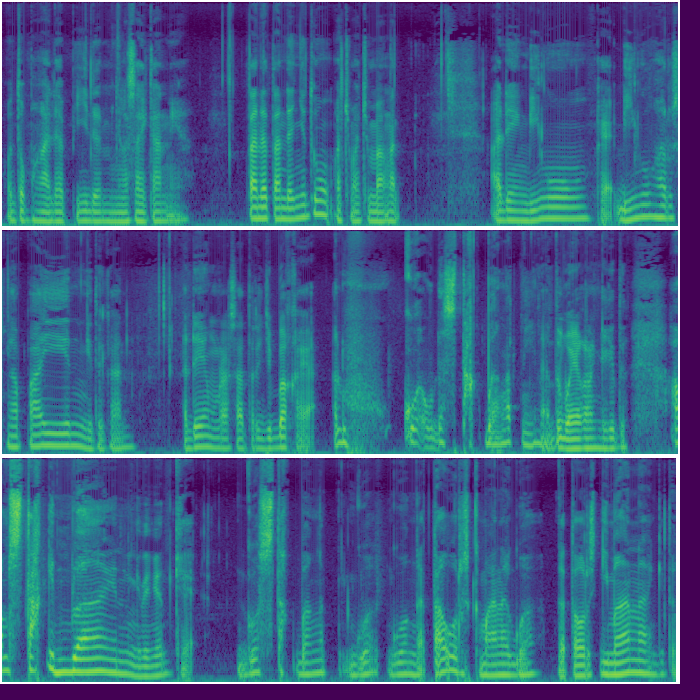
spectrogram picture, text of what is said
untuk menghadapi dan menyelesaikannya. Tanda-tandanya tuh macam-macam banget. Ada yang bingung, kayak bingung harus ngapain gitu kan. Ada yang merasa terjebak kayak, aduh, gue udah stuck banget nih. Nah tuh banyak orang kayak gitu. I'm stuck in blind gitu kan. Kayak gue stuck banget. Gue gua nggak tahu harus ke mana gue gak tahu harus gimana gitu.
